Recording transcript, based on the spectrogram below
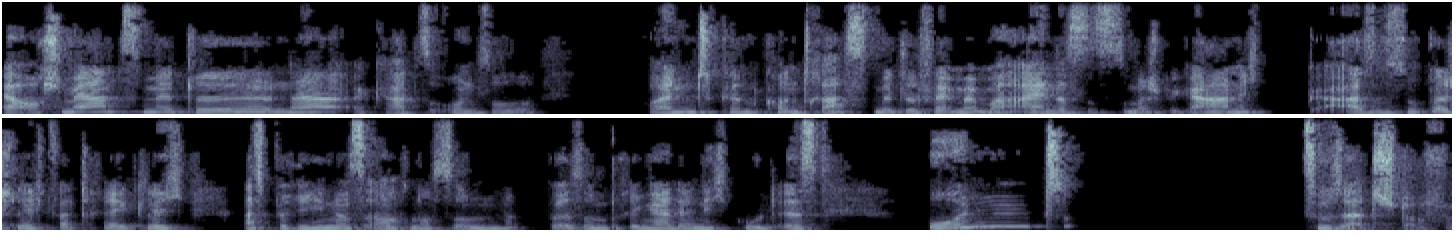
Ja, auch Schmerzmittel, ne, gerade so und so Röntgen, Kontrastmittel fällt mir immer ein. Das ist zum Beispiel gar nicht, also super schlecht verträglich. Aspirin ist auch noch so ein, so ein Bringer, der nicht gut ist. Und Zusatzstoffe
